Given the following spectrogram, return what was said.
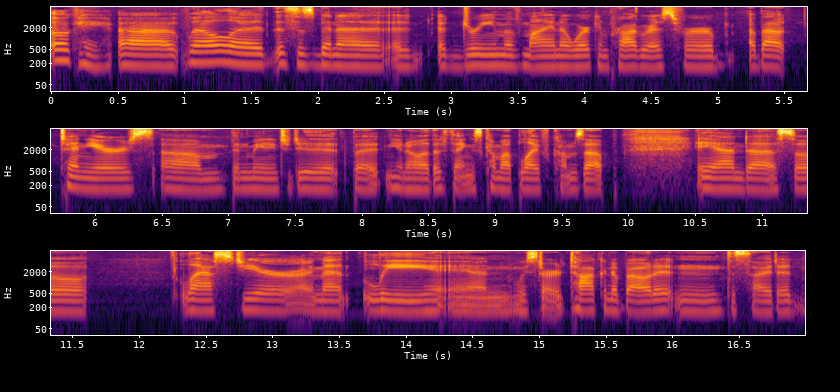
Okay. Uh, well, uh, this has been a, a, a dream of mine, a work in progress for about 10 years. Um, been meaning to do it, but, you know, other things come up, life comes up. And uh, so last year I met Lee and we started talking about it and decided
